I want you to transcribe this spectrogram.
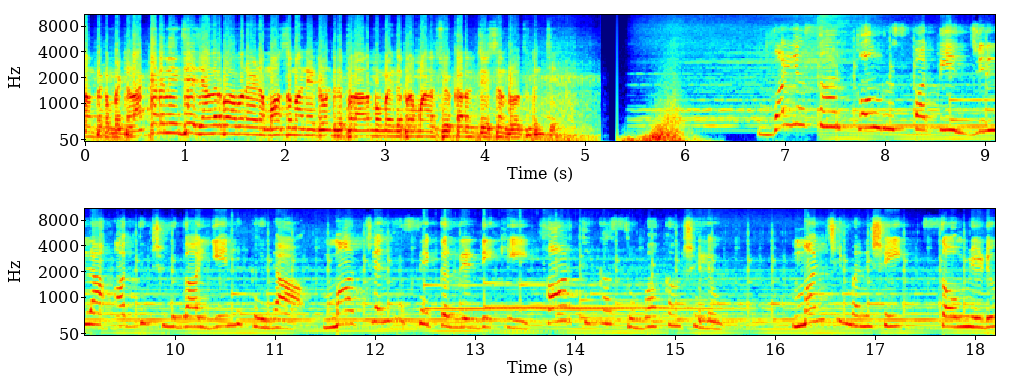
సంతకం పెట్టాడు. అక్కడి నుంచే చంద్రబాబు నాయుడు మోసం అనేటువంటిది ప్రారంభమైంది ప్రమాణ స్వీకారం చేసిన రోజు నుంచి. వైఎస్ఆర్ కాంగ్రెస్ పార్టీ జిల్లా అధ్యక్షుడిగా ఎన్నుకున్న మా చంద్రశేఖర్ రెడ్డికి హార్దిక శుభాకాంక్షలు. మంచి మనిషి సౌమ్యుడు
